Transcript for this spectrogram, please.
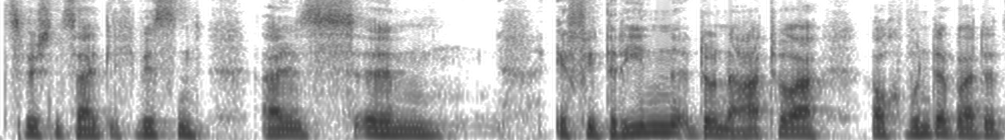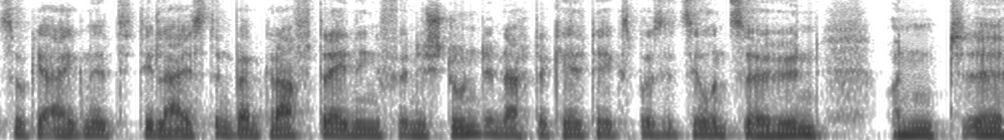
zwischenzeitlich wissen, als ähm, Ephedrin-Donator auch wunderbar dazu geeignet, die Leistung beim Krafttraining für eine Stunde nach der Kälteexposition zu erhöhen. Und äh,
